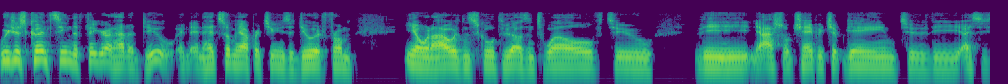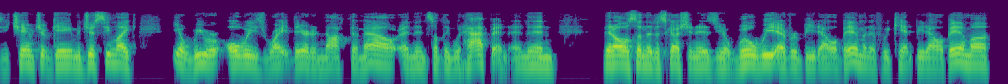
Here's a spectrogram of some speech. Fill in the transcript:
we just couldn't seem to figure out how to do and, and had so many opportunities to do it from, you know, when I was in school 2012 to the national championship game to the SEC championship game. It just seemed like, you know, we were always right there to knock them out and then something would happen. And then then all of a sudden the discussion is, you know, will we ever beat Alabama? And if we can't beat Alabama,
